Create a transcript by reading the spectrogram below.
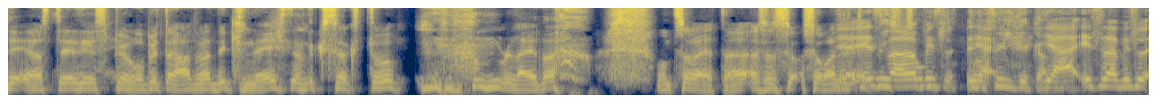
die erste, die das Büro betrat, war die Knecht und gesagt, du, leider und so weiter. Also so, so war ja, das. Es war ein bisschen, Profil ja, gegangen. ja, es war ein bisschen,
